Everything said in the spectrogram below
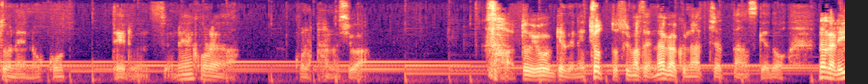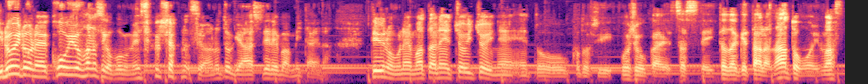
とね、残ってるんですよね、これは。この話は。さあ、というわけでね、ちょっとすいません、長くなっちゃったんですけど、なんかね、いろいろね、こういう話が僕めちゃくちゃあるんですよ。あの時ああしてればみたいな。っていうのもね、またね、ちょいちょいね、えっ、と、今年ご紹介させていただけたらなと思います。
